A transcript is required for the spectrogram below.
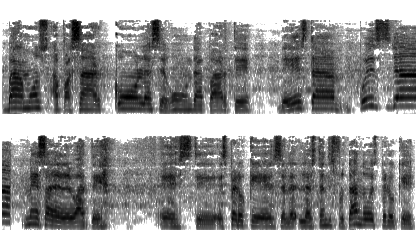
vamos a pasar con la segunda parte de esta, pues ya, mesa de debate. Este, espero que se la estén disfrutando, espero que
